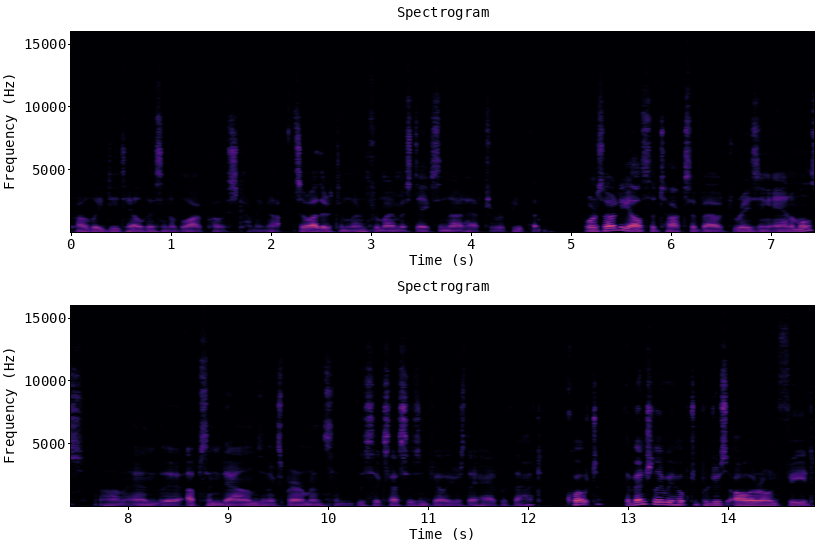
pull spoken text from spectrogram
probably detail this in a blog post coming up, so others can learn from my mistakes and not have to repeat them. Borsodi also talks about raising animals um, and the ups and downs and experiments and the successes and failures they had with that. Quote, Eventually, we hope to produce all our own feed,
